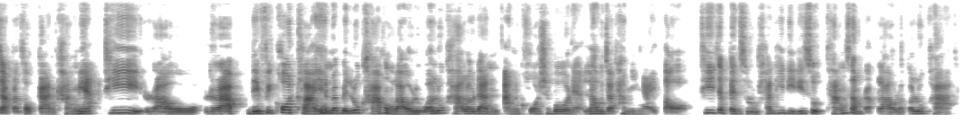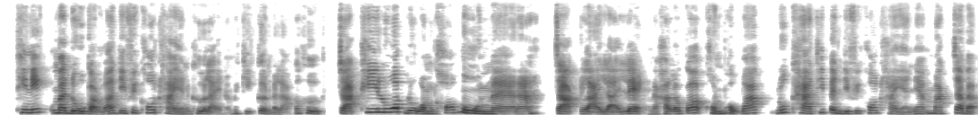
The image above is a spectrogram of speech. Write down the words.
จากประสบการณ์ครั้งเนี้ยที่เรารับ difficult client มาเป็นลูกค้าของเรา หรือว่าลูกค้าเราดัน uncoachable เนี่ยเราจะทำยังไงต่อ ที่จะเป็น solution ที่ดีที่สุดทั้งสำหรับเราแล้วก็ลูกค้า ทีนี้มาดูก่อนว่า difficult client คืออะไรนะ เมื่อกี้เกริ่นไปแล้วก็คือ จากที่รวบรวมข้อมูลมานะ จากหลาย ๆ แหล่งนะคะ แล้วก็ค้นพบว่าลูกค้าที่เป็น difficult client เนี่ยมักจะแบบ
